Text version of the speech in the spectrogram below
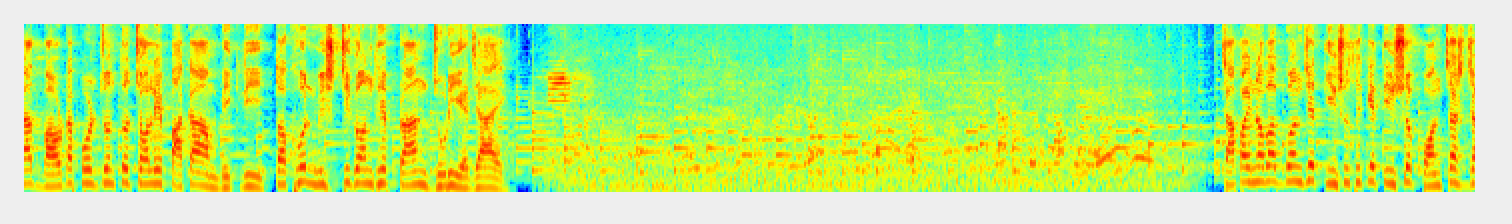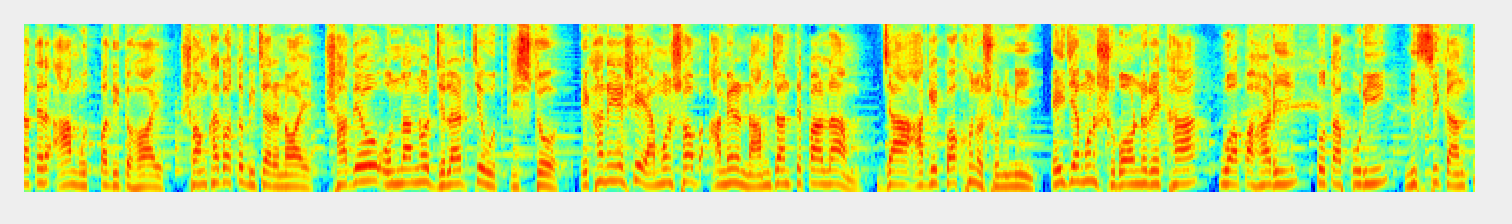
রাত বারোটা পর্যন্ত চলে পাকা আম বিক্রি। তখন মিষ্টি গন্ধে প্রাণ জুড়িয়ে যায়। চাঁপাইনবাবগঞ্জে তিনশো থেকে তিনশো পঞ্চাশ জাতের আম উৎপাদিত হয়। সংখ্যাগত বিচারে নয়। স্বাদেও অন্যান্য জেলার চেয়ে উৎকৃষ্ট। এখানে এসে এমন সব আমের নাম জানতে পারলাম যা আগে কখনো শুনিনি। এই যেমন সুবর্ণরেখা কুয়াপাহাড়ি তোতাপুরি মিশ্রিকান্ত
